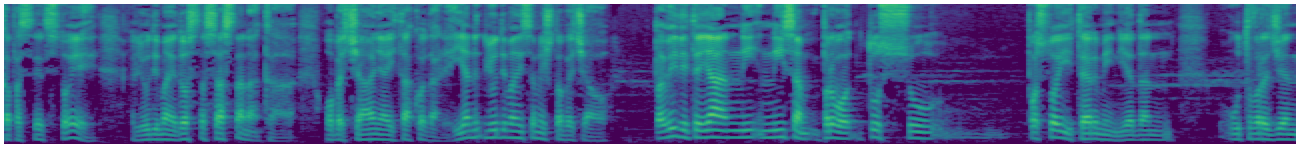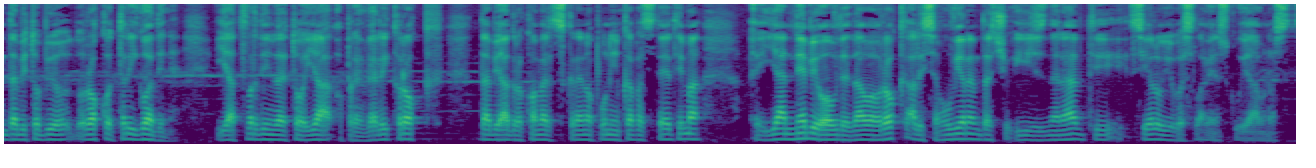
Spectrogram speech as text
Kapaciteti stoje, ljudima je dosta sastanaka, obećanja i tako dalje. Ja ljudima nisam ništa obećao. Pa vidite, ja nisam, prvo, tu su, postoji termin jedan utvrđen da bi to bio rok od tri godine. Ja tvrdim da je to ja prevelik rok, da bi agrokomerc krenuo punim kapacitetima. Ja ne bi ovdje davao rok, ali sam uvjeren da ću iznenaditi cijelu jugoslavensku javnost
